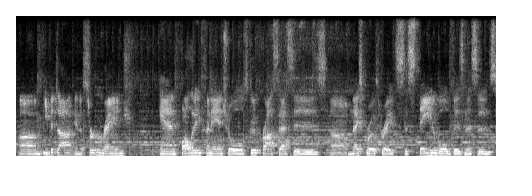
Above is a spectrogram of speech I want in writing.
um, EBITDA in a certain range and quality financials, good processes, um, nice growth rates, sustainable businesses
